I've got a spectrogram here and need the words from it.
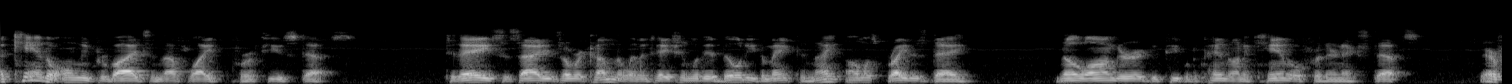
A candle only provides enough light for a few steps. Today, society has overcome the limitation with the ability to make the night almost bright as day. No longer do people depend on a candle for their next steps. There are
